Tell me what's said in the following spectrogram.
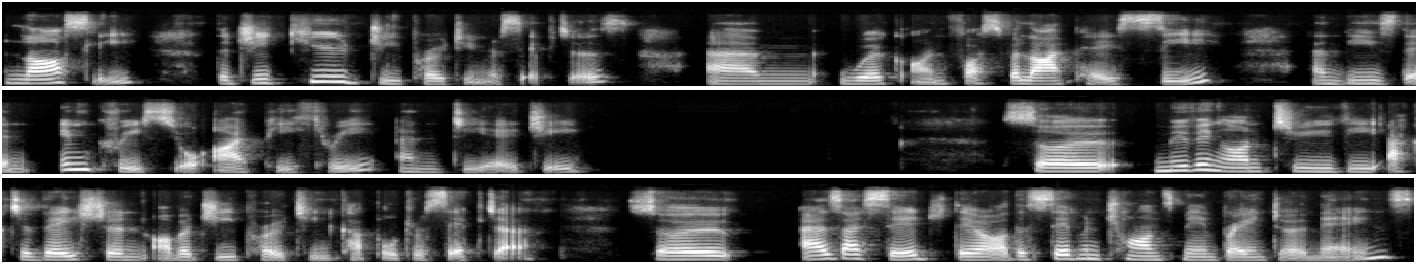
And lastly, the GQ G protein receptors um, work on phospholipase C, and these then increase your IP3 and DAG. So moving on to the activation of a G protein coupled receptor. So as I said, there are the seven transmembrane domains,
